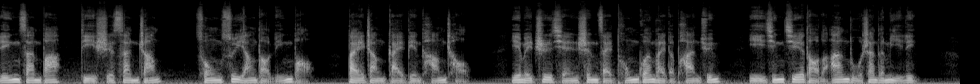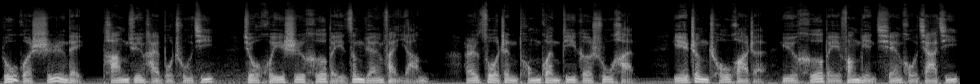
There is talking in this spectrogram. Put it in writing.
零三八第十三章，从睢阳到灵宝，败仗改变唐朝。因为之前身在潼关外的叛军已经接到了安禄山的密令，如果十日内唐军还不出击，就回师河北增援范阳。而坐镇潼关的哥舒翰也正筹划着与河北方面前后夹击，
